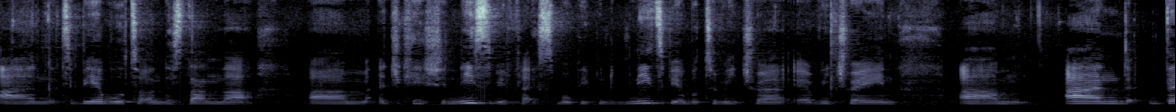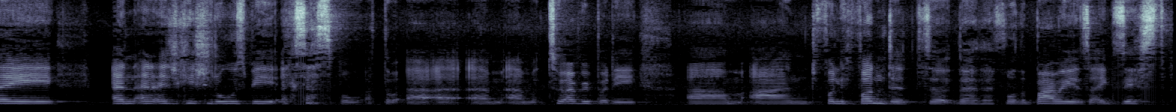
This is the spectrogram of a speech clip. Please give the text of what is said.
and to be able to understand that um, education needs to be flexible. People need to be able to retra- uh, retrain um, and they and, and education should always be accessible the, uh, uh, um, um, to everybody um, and fully funded. So therefore, the barriers that exist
